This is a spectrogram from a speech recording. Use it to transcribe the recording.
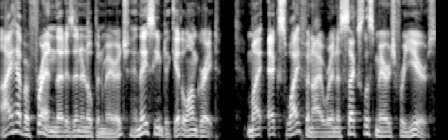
I have a friend that is in an open marriage, and they seem to get along great. My ex wife and I were in a sexless marriage for years,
